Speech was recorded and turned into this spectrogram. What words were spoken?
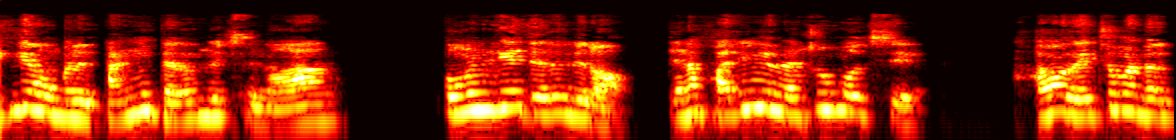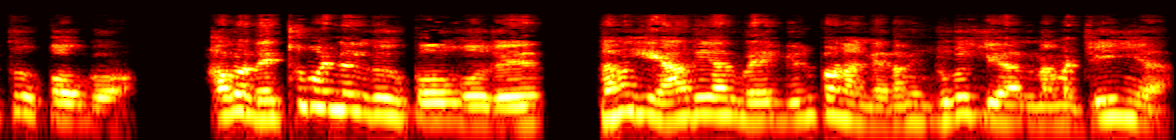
எங்க உங்களுக்கு கண்ணு திறந்துச்சுன்னா உங்களுக்கே தெரிஞ்சிடும். ஏன்னா பதிவு வெற்றும் போச்சு அவன் வெற்றி மண்டலத்துக்கு போகும். அவன் வெற்று மண்டலுக்கு போகும்போது நமக்கு யார் யார் வே- இருக்கோம் நாங்க நமக்கு குரூப் யார்? நம்ம டீம் யார்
